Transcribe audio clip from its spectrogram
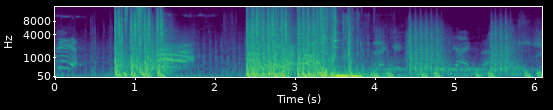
Помоги! Противник защищается!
